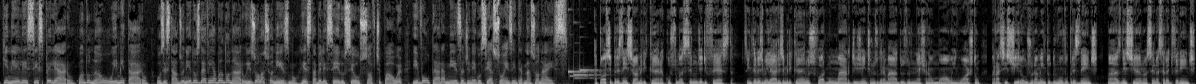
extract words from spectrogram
que nele se espelharam, quando não o imitaram. Os Estados Unidos devem abandonar o isolacionismo, restabelecer o seu soft power e voltar à mesa de negociações internacionais. A posse presidencial americana costuma ser um dia de festa. Centenas de milhares de americanos formam um mar de gente nos gramados do National Mall em Washington para assistir ao juramento do novo presidente. Mas neste ano a cena será diferente.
